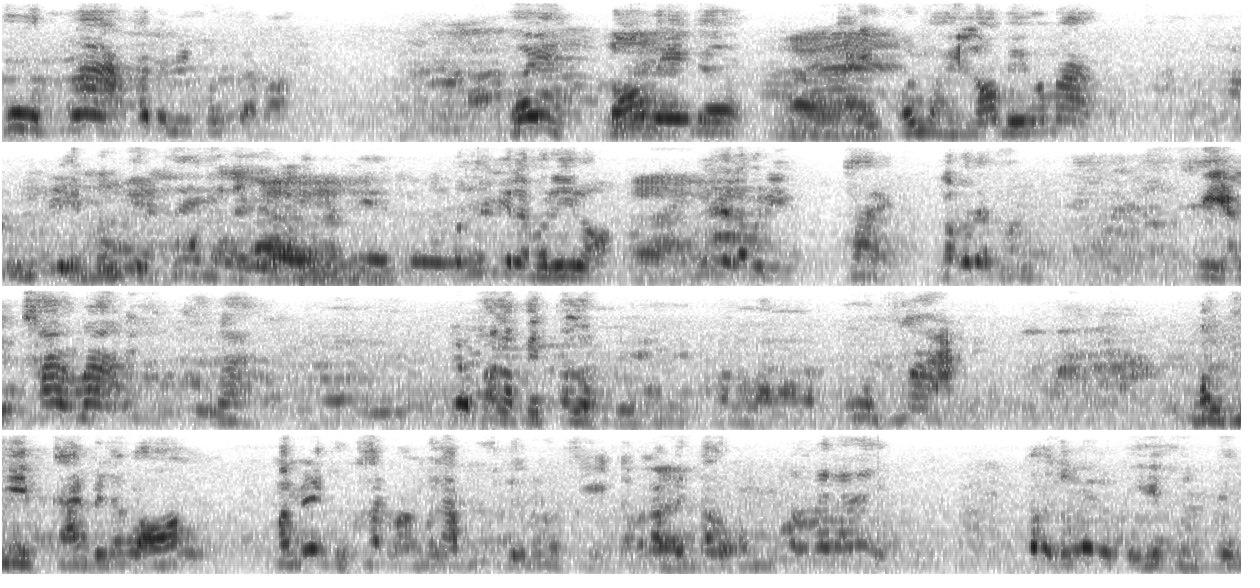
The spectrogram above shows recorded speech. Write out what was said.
พูดมากก็จะมีคนที่แบบว่า เฮ้ยร้องเพลงเธอะเออไอ้คนบอกเห็นร้องเพลงมากๆไม่เห็นมันไม่เห็นพูดอะไรเลยเออมันไม่มีอะไรพอดีหรอกเออไม่มีอะไรพอดีใช่เราก็จะทำเสียงข้างมากที่สุดคือว่าด้วยความเราเป็นตลกอยู่แล้วเนี่ยพอเราเวลาเราพูดมากเนี่ยบางทีการเป็นนักร้อง มันไม่ได้ถูกคาดหวังเวลาพูดเยอะมันโอเคแต่เวลาเป็นตลกมันพูดไม่ได้ ก็เลยต้องเล่นดนตรีให้คนเต้น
